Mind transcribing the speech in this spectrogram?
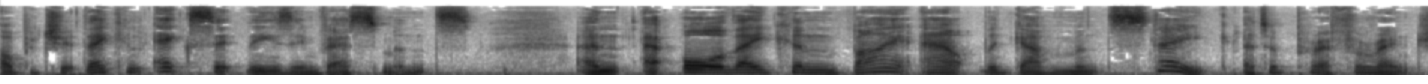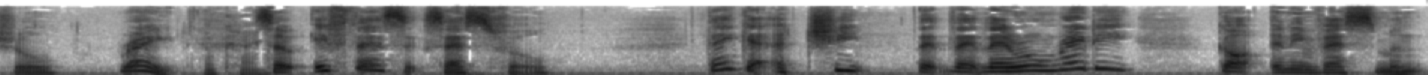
opportunity. They can exit these investments, and uh, or they can buy out the government stake at a preferential rate. Okay. So if they're successful, they get a cheap. they- they- They're already got an investment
